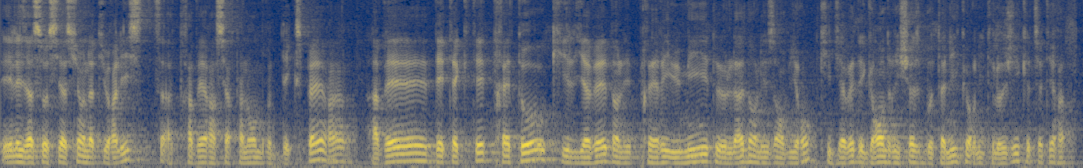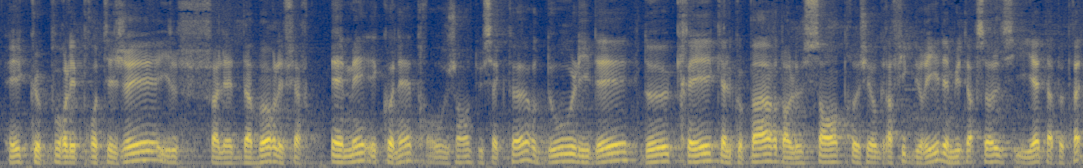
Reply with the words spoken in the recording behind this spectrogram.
Et les associations naturalistes, à travers un certain nombre d'experts, hein, avaient détecté très tôt qu'il y avait dans les prairies humides, là dans les environs, qu'il y avait des grandes richesses botaniques, ornithologiques, etc. Et que pour les protéger, il fallait d'abord les faire aimer et connaître aux gens du secteur, d'où l'idée de créer quelque part dans le centre géographique du Ride, et Muttersol y est à peu près,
